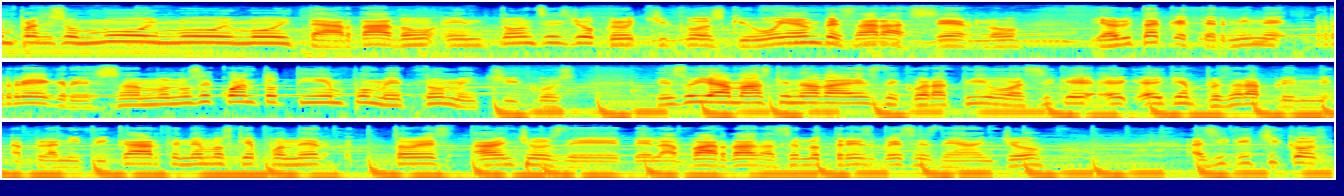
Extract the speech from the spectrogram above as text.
un proceso muy, muy, muy tardado, entonces yo creo chicos que voy a empezar a hacerlo. Y ahorita que termine regresamos, no sé cuánto tiempo me tome chicos Eso ya más que nada es decorativo, así que hay que empezar a, planificar Tenemos que poner tres anchos de, de la barda, hacerlo tres veces de ancho Así que chicos,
